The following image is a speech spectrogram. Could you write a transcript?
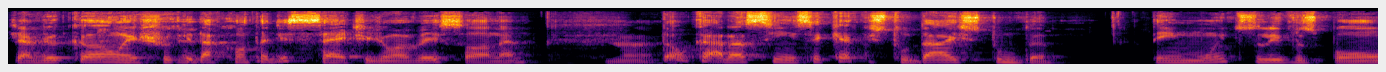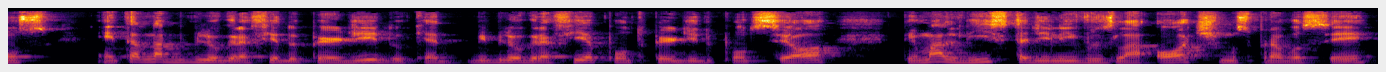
Já viu que é um Exu que dá conta de sete de uma vez só, né? Ah. Então, cara, assim, você quer estudar, estuda. Tem muitos livros bons. Entra na bibliografia do Perdido, que é bibliografia.perdido.co. Tem uma lista de livros lá ótimos para você.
